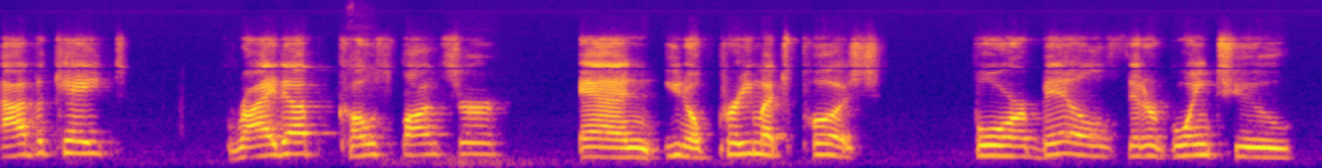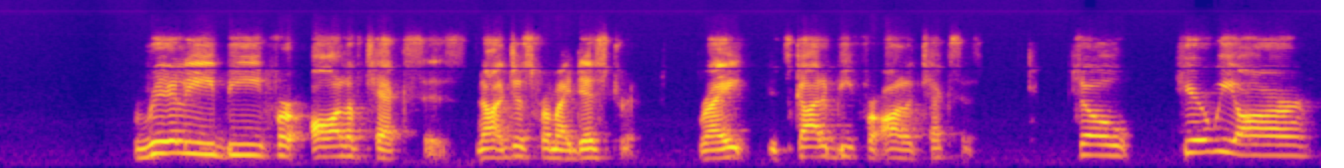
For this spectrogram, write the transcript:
advocate, write up, co sponsor, and, you know, pretty much push for bills that are going to really be for all of Texas, not just for my district, right? It's got to be for all of Texas. So here we are.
